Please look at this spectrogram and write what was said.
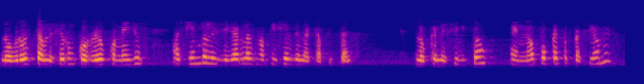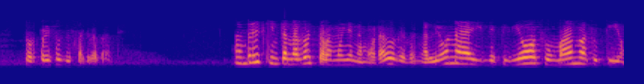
Logró establecer un correo con ellos, haciéndoles llegar las noticias de la capital, lo que les evitó, en no pocas ocasiones, sorpresas desagradables. Andrés Quintana Roo estaba muy enamorado de doña Leona y le pidió su mano a su tío,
